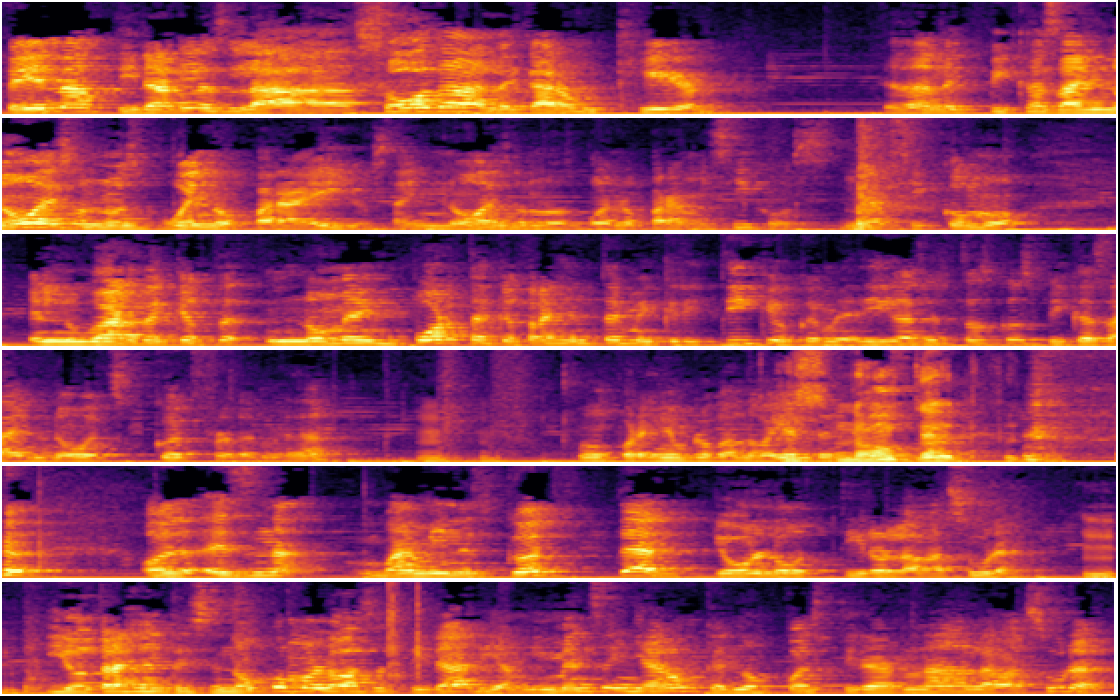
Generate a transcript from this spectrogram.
pena tirarles la soda, like I don't care, ¿verdad? Like, because I know eso no es bueno para ellos, I know eso no es bueno para mis hijos, y así como en lugar de que no me importa que otra gente me critique o que me diga ciertas cosas because I know it's good for them, ¿verdad? Como por ejemplo cuando al dentista. o not, I mean it's good that yo lo tiro a la basura. Mm. Y otra gente dice, no, ¿cómo lo vas a tirar? Y a mí me enseñaron que no puedes tirar nada a la basura.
